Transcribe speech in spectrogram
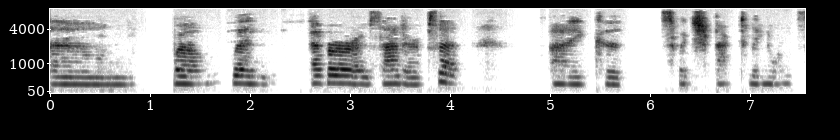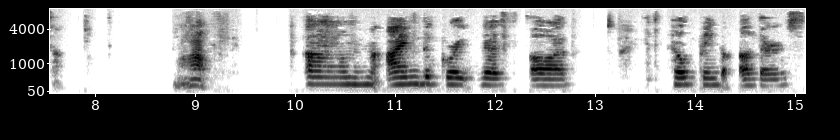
Um, well, whenever I'm sad or upset, I could switch back to my normal self. Wow. Um, I'm the greatness of helping others.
